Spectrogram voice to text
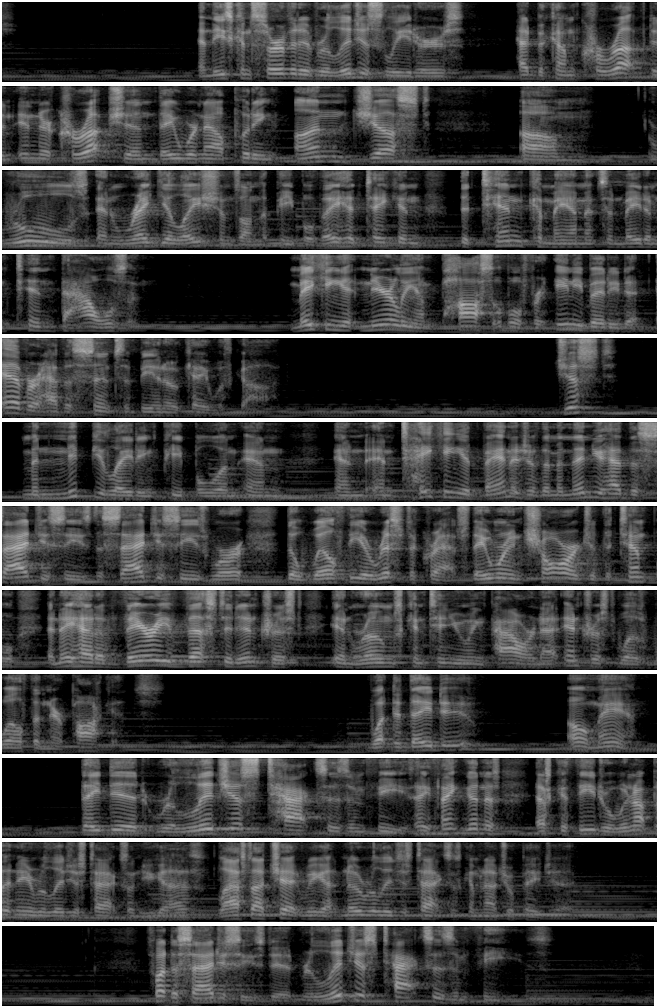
And these conservative religious leaders had become corrupt. And in their corruption, they were now putting unjust um, rules and regulations on the people. They had taken the Ten Commandments and made them 10,000, making it nearly impossible for anybody to ever have a sense of being okay with God. Just manipulating people and, and and, and taking advantage of them. And then you had the Sadducees. The Sadducees were the wealthy aristocrats. They were in charge of the temple, and they had a very vested interest in Rome's continuing power, and that interest was wealth in their pockets. What did they do? Oh, man. They did religious taxes and fees. Hey, thank goodness as Cathedral, we're not putting any religious tax on you guys. Last I checked, we got no religious taxes coming out your paycheck. That's what the Sadducees did religious taxes and fees.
